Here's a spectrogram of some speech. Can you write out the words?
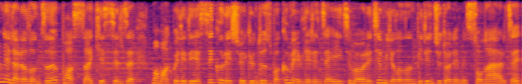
Karneler alındı, pasta kesildi. Mamak Belediyesi kreş ve gündüz bakım evlerinde eğitim öğretim yılının birinci dönemi sona erdi.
